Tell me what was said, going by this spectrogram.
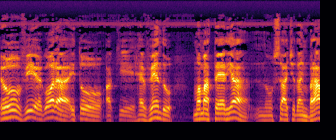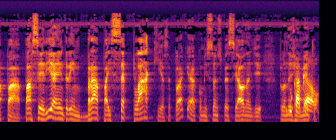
Eu vi agora e estou aqui revendo uma matéria no site da Embrapa, parceria entre Embrapa e CEPLAC. A CEPLAC é a Comissão Especial né, de Planejamento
